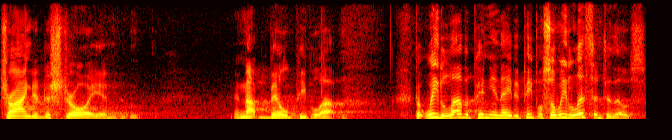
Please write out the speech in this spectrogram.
trying to destroy and, and not build people up. But we love opinionated people, so we listen to those.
